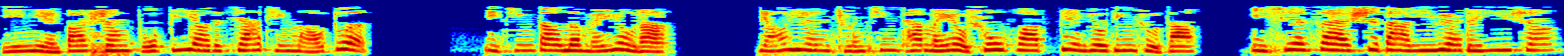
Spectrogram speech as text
以免发生不必要的家庭矛盾，你听到了没有啊？姚远成听他没有说话，便又叮嘱道：“你现在是大医院的医生，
